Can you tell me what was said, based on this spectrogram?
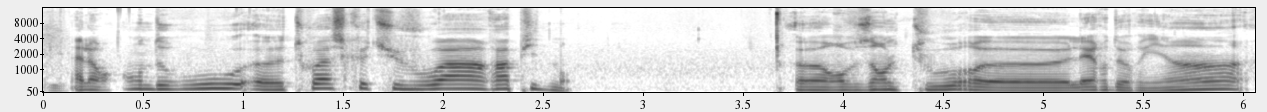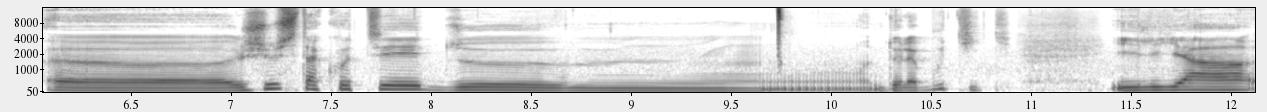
idée. Alors, Andrew, euh, toi, ce que tu vois rapidement, euh, en faisant le tour, euh, l'air de rien, euh, juste à côté de, hum, de la boutique, il y a.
